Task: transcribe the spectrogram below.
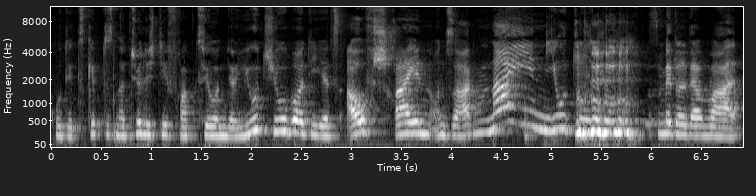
Gut, jetzt gibt es natürlich die Fraktion der YouTuber, die jetzt aufschreien und sagen, nein, YouTube ist das Mittel der Wahl.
